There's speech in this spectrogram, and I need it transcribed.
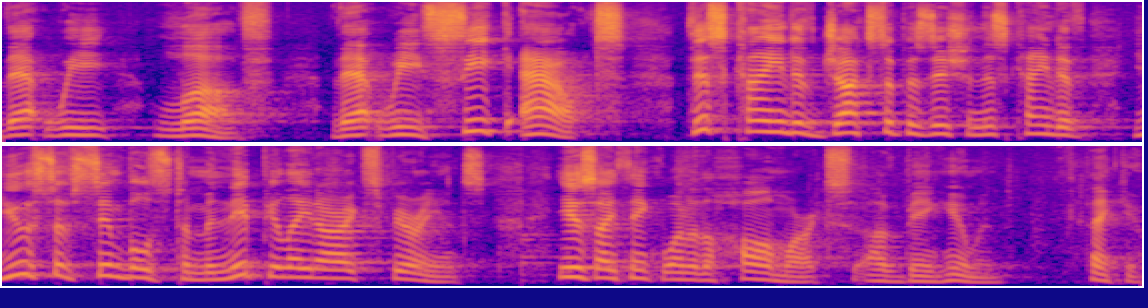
that we love, that we seek out. This kind of juxtaposition, this kind of use of symbols to manipulate our experience is, I think, one of the hallmarks of being human. Thank you.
